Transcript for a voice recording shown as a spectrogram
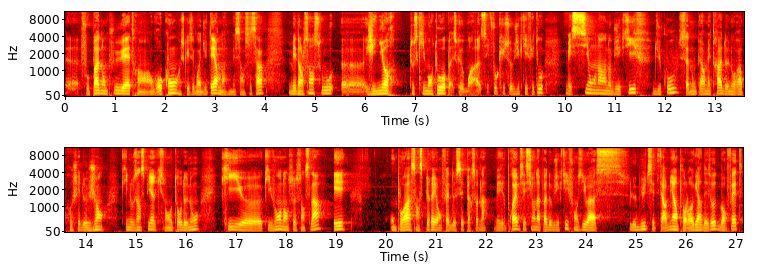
euh, faut pas non plus être un gros con, excusez-moi du terme, mais c'est ça, mais dans le sens où euh, j'ignore tout ce qui m'entoure parce que moi c'est focus objectif et tout, mais si on a un objectif, du coup ça nous permettra de nous rapprocher de gens qui nous inspirent, qui sont autour de nous, qui, euh, qui vont dans ce sens-là et on pourra s'inspirer en fait de ces personnes-là. Mais le problème c'est si on n'a pas d'objectif, on se dit bah, le but c'est de faire bien pour le regard des autres, bah en fait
